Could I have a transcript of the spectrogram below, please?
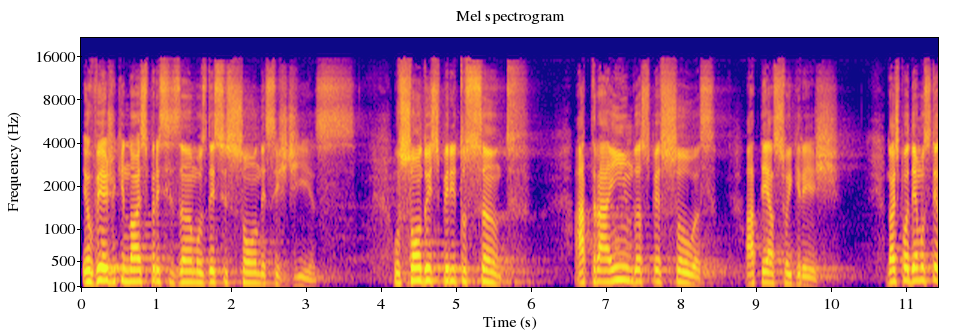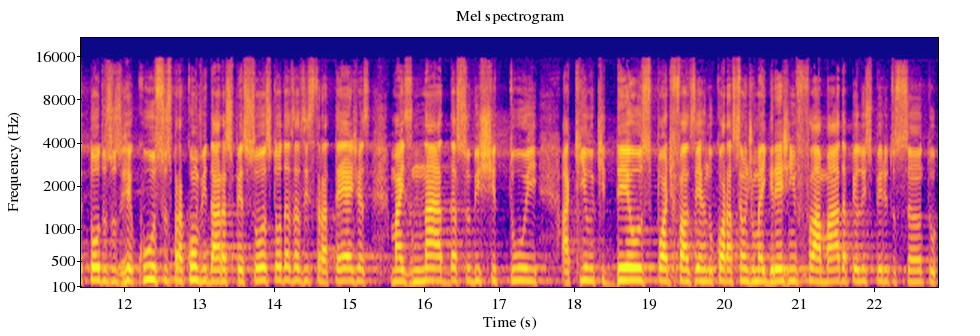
eu vejo que nós precisamos desse som nesses dias. O som do Espírito Santo atraindo as pessoas até a sua igreja. Nós podemos ter todos os recursos para convidar as pessoas, todas as estratégias, mas nada substitui aquilo que Deus pode fazer no coração de uma igreja inflamada pelo Espírito Santo,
